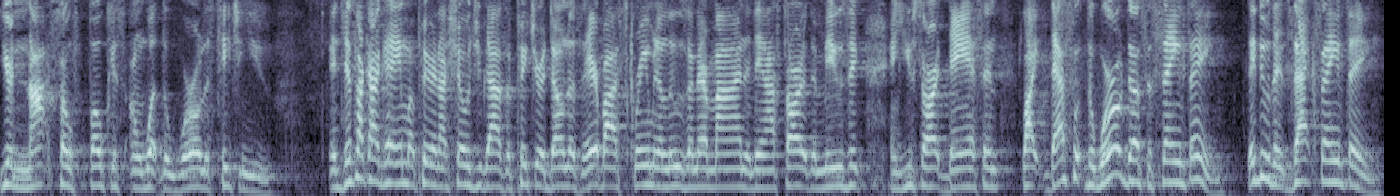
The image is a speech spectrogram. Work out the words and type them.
you're not so focused on what the world is teaching you? And just like I came up here and I showed you guys a picture of donuts, and everybody screaming and losing their mind, and then I started the music and you start dancing. Like, that's what the world does the same thing. They do the exact same thing.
